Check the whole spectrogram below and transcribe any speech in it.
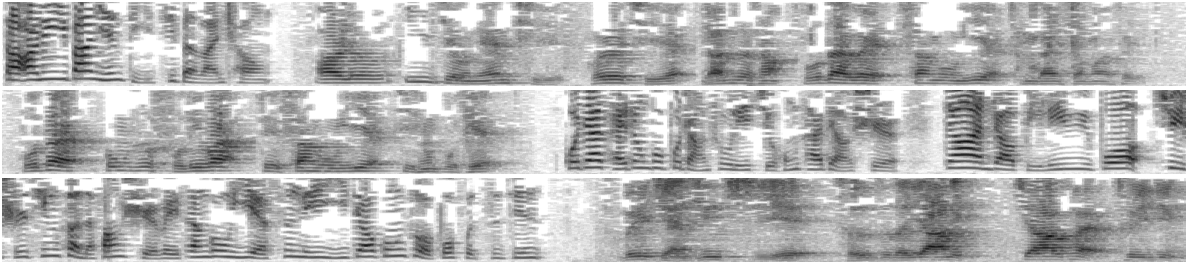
到二零一八年底基本完成。二零一九年起，国有企业原则上不再为三供一业承担相关费用，不在工资福利外对三供一业进行补贴。国家财政部部长助理许宏才表示，将按照比例预拨、据实清算的方式为三供一业分离移交工作拨付资金。为减轻企业筹资的压力，加快推进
